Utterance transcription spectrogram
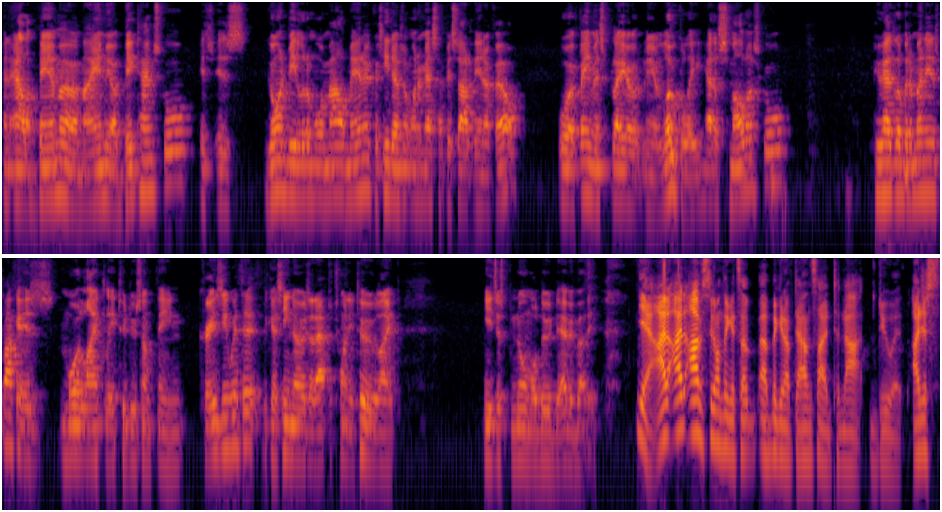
an Alabama or Miami or a big time school is is going to be a little more mild mannered because he doesn't want to mess up his shot at the NFL. Or a famous player, you know, locally at a smaller school who has a little bit of money in his pocket is more likely to do something crazy with it because he knows that after 22, like he's just a normal dude to everybody. Yeah, I, I obviously don't think it's a, a big enough downside to not do it. I just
